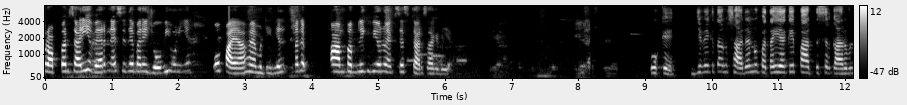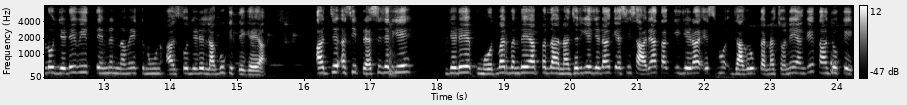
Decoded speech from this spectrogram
ਪ੍ਰੋਪਰ ਸਾਰੀ ਅਵੇਅਰਨੈਸ ਦੇ ਬਾਰੇ ਜੋ ਵੀ ਹੋਣੀ ਹੈ ਉਹ ਪਾਇਆ ਹੋਇਆ ਮਟੀਰੀਅਲ ਮਤਲਬ ਆਮ ਪਬਲਿਕ ਵੀ ਉਹਨੂੰ ਐਕਸੈਸ ਕਰ ਸਕਦੀ ਹੈ ਓਕੇ ਜਿਵੇਂ ਕਿ ਤੁਹਾਨੂੰ ਸਾਰਿਆਂ ਨੂੰ ਪਤਾ ਹੀ ਹੈ ਕਿ ਭਾਰਤ ਸਰਕਾਰ ਵੱਲੋਂ ਜਿਹੜੇ ਵੀ ਤਿੰਨ ਨਵੇਂ ਕਾਨੂੰਨ ਅੱਜ ਤੋਂ ਜਿਹੜੇ ਲਾਗੂ ਕੀਤੇ ਗਏ ਆ, ਅੱਜ ਅਸੀਂ ਪ੍ਰੈਸ ਜਰੀਏ ਜਿਹੜੇ ਮੋਦਬਰ ਬੰਦੇ ਆ, ਪ੍ਰਧਾਨਾਂ ਜਰੀਏ ਜਿਹੜਾ ਕਿ ਅਸੀਂ ਸਾਰਿਆਂ ਤੱਕ ਹੀ ਜਿਹੜਾ ਇਸ ਨੂੰ ਜਾਗਰੂਕ ਕਰਨਾ ਚਾਹੁੰਦੇ ਆਂਗੇ ਤਾਂ ਜੋ ਕਿ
